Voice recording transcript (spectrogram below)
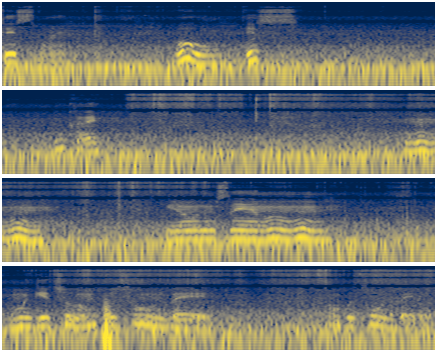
this one. Ooh, it's okay. Mm -hmm. You know what I'm saying? Mm -hmm. I'm gonna get two. I'm gonna put two in the bag. I'm gonna put two in the bag.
